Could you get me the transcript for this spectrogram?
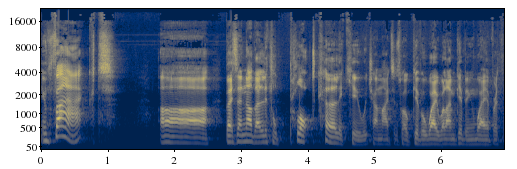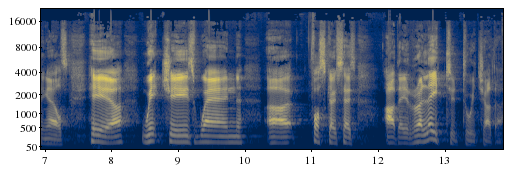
In fact, uh, there's another little plot curlicue, which I might as well give away while I'm giving away everything else here, which is when uh, Fosco says, Are they related to each other?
